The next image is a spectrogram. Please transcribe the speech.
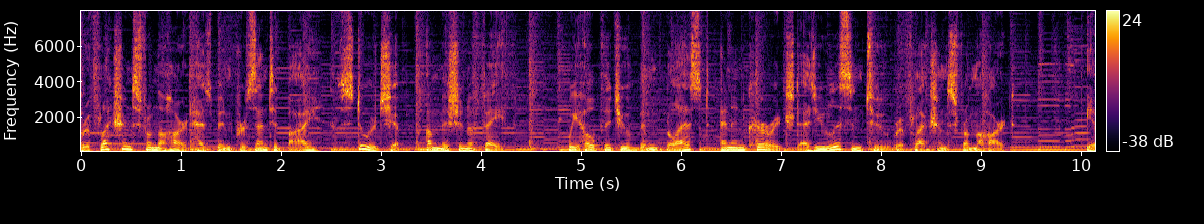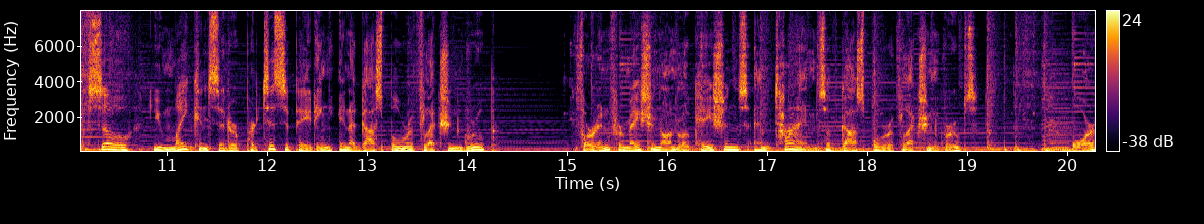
Reflections from the Heart has been presented by Stewardship, a Mission of Faith. We hope that you've been blessed and encouraged as you listen to Reflections from the Heart. If so, you might consider participating in a gospel reflection group. For information on locations and times of gospel reflection groups, or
